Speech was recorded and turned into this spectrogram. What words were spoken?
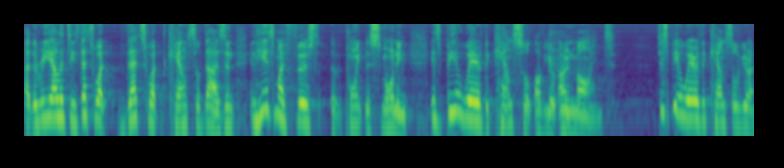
uh, the reality is that's what, that's what counsel does. And, and here's my first uh, point this morning is be aware of the counsel of your own mind. Just be aware of the counsel of your own.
